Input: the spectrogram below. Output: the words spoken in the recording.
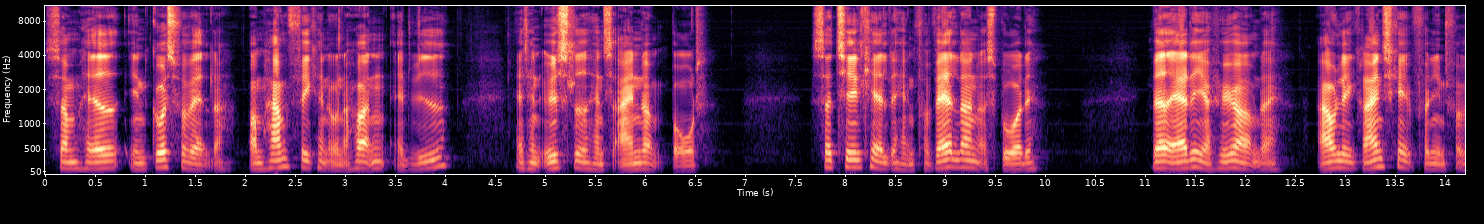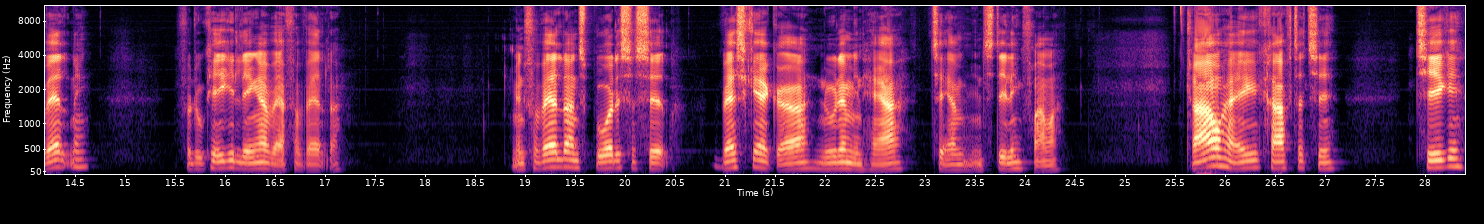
som havde en godsforvalter. Om ham fik han under hånden at vide, at han øslede hans ejendom bort. Så tilkaldte han forvalteren og spurgte, Hvad er det, jeg hører om dig? Aflæg regnskab for din forvaltning, for du kan ikke længere være forvalter. Men forvalteren spurgte sig selv, Hvad skal jeg gøre, nu da min herre tager min stilling fra mig? Grave har jeg ikke kræfter til. Tikke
